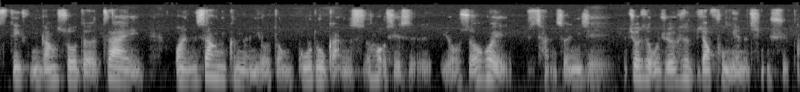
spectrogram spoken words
Steve 你刚刚说的，在晚上可能有种孤独感的时候，其实有时候会产生一些，就是我觉得是比较负面的情绪吧。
